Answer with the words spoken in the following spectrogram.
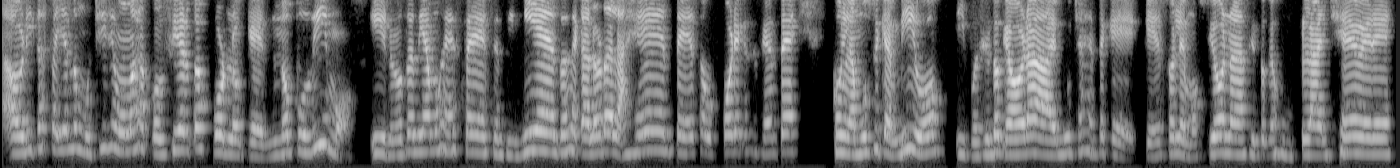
ahorita está yendo muchísimo más a conciertos por lo que no pudimos ir, no teníamos ese sentimiento, ese calor de la gente, esa euforia que se siente con la música en vivo y pues siento que ahora hay mucha gente que, que eso le emociona, siento que es un plan chévere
